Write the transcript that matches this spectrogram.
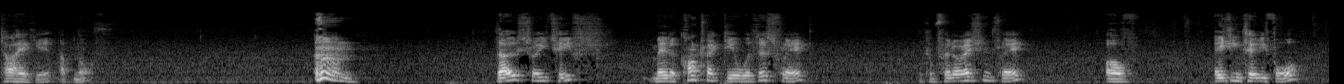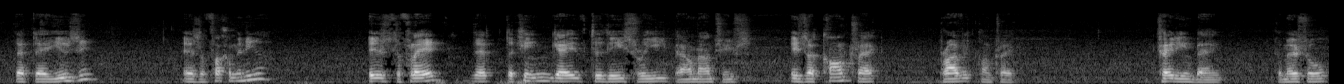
Taheke up north. Those three chiefs made a contract deal with this flag, the Confederation flag of 1834 that they're using as a whakamininga is the flag that the king gave to these three paramount chiefs is a contract, private contract, trading bank, commercial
